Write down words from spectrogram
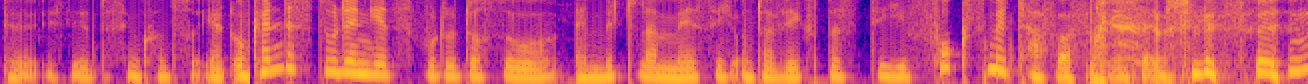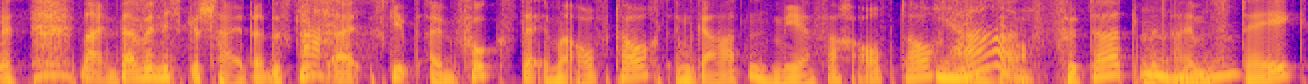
äh, ist ein bisschen konstruiert. Und könntest du denn jetzt, wo du doch so ermittlermäßig unterwegs bist, die Fuchsmetapher für uns entschlüsseln? Nein, da bin ich gescheitert. Es gibt, ein, es gibt einen Fuchs, der immer auftaucht im Garten, mehrfach auftaucht, ja. den sie auch füttert mit mhm. einem Steak.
